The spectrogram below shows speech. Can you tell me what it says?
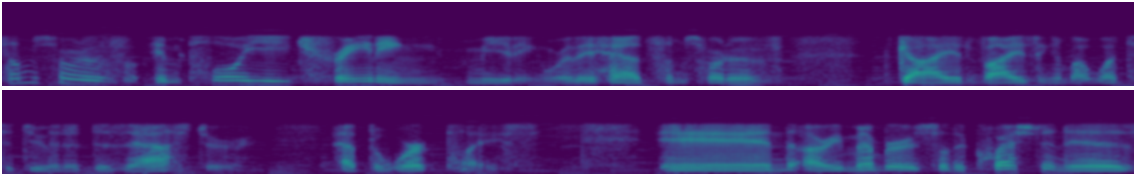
some sort of employee training meeting where they had some sort of guy advising about what to do in a disaster at the workplace. And I remember, so the question is,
